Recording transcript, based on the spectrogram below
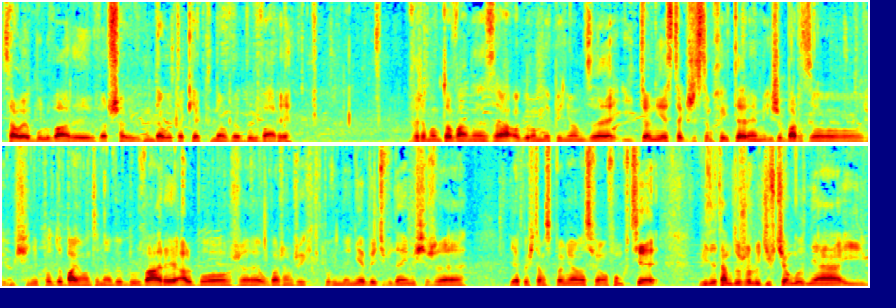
całe bulwary w Warszawie wyglądały tak jak nowe bulwary wyremontowane za ogromne pieniądze i to nie jest tak, że jestem hejterem i że bardzo mi się nie podobają te nowe bulwary albo że uważam, że ich powinno nie być. Wydaje mi się, że jakoś tam spełniają swoją funkcję. Widzę tam dużo ludzi w ciągu dnia i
